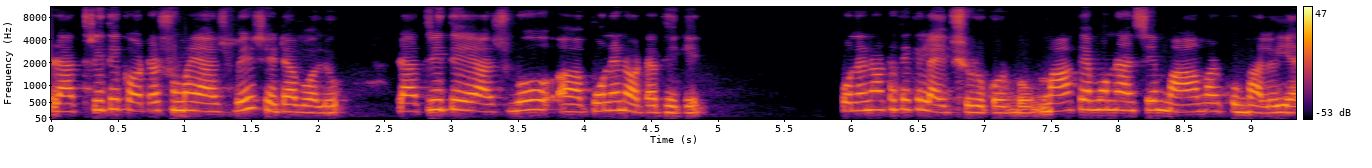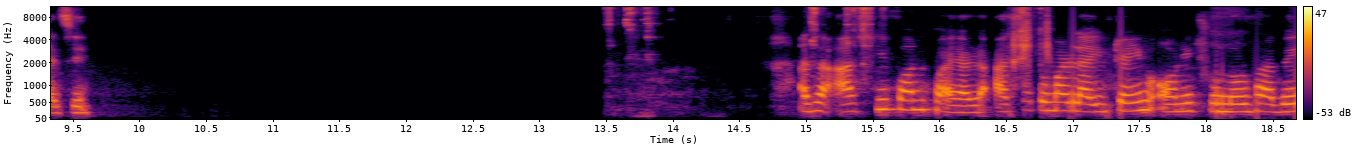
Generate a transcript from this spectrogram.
রাত্রিতে কটার সময় আসবে সেটা বলো। রাত্রিতে আসব পৌনে নটা থেকে। পৌনে নটা থেকে লাইভ শুরু করব। মা কেমন আছে? মা আমার খুব ভালোই আছে। আচ্ছা আশিফ অন ফায়ার আচ্ছা তোমার লাইফ টাইম অনেক সুন্দরভাবে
